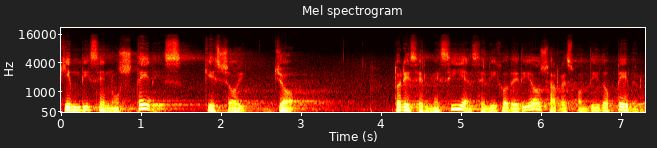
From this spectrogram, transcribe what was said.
quién dicen ustedes que soy yo? Tú eres el Mesías, el Hijo de Dios, ha respondido Pedro.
